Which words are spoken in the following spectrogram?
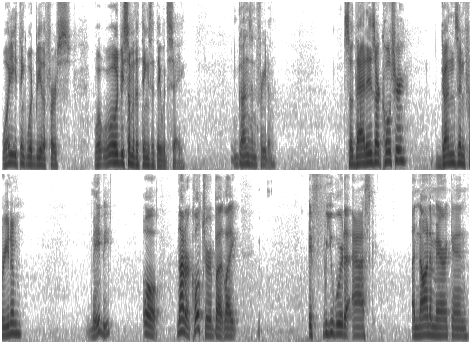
What do you think would be the first? What, what would be some of the things that they would say? Guns and freedom. So that is our culture, guns and freedom. Maybe. Well, not our culture, but like if you were to ask a non-American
